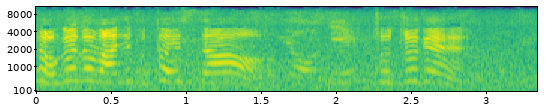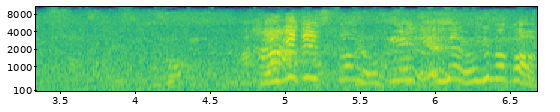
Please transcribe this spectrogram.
벽에도 많이 붙어 있어. 여기 어디? 저쪽에. 뭐? 여기도 있어 여기. 엘리야 여기 봐봐.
